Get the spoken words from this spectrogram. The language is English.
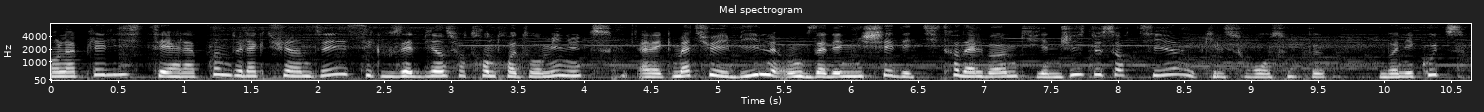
Quand la playlist est à la pointe de l'actu indé, c'est que vous êtes bien sur 33 tours minutes. Avec Mathieu et Bill, on vous a déniché des titres d'albums qui viennent juste de sortir ou qui le seront sous peu. Bonne écoute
